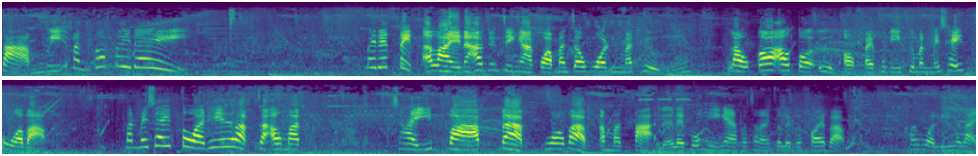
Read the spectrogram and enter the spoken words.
13 วิมันก็ไม่ได้ ไม่ได้ติดอะไรนะ เอาจริง ๆอะกว่ามันจะวนมาถึง เราก็เอาตัวอื่นออกไปพอดีคือมันไม่ใช่ตัวแบบ มันไม่ใช่ตัวที่แบบจะเอามาใช้บัฟแบบพวกแบบอมตะหรืออะไรพวกนี้ไง เพราะฉะนั้นก็เลยไม่ค่อยแบบ ค่อยวอรี่เท่าไหร่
